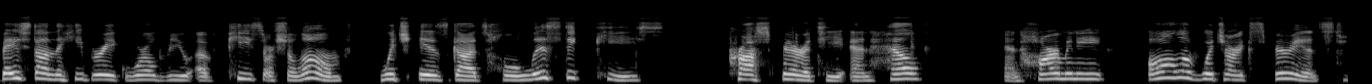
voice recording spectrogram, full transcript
based on the Hebraic worldview of peace or shalom, which is God's holistic peace, prosperity, and health and harmony, all of which are experienced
